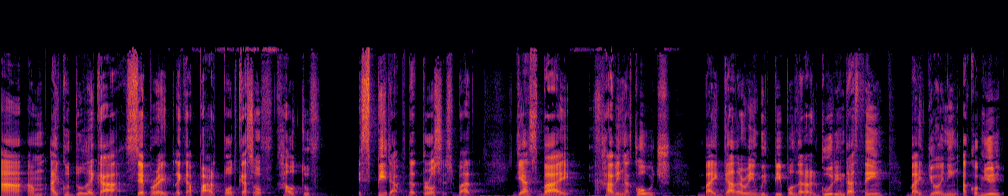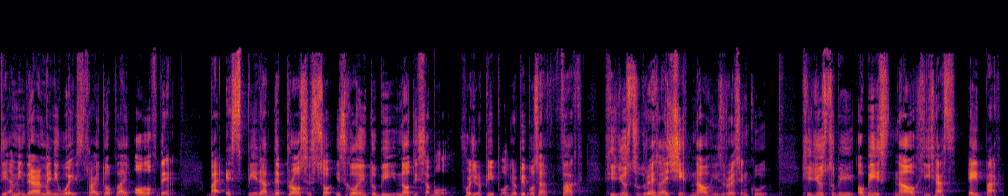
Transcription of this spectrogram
Uh, um, I could do like a separate, like a part podcast of how to f- speed up that process, but just by having a coach, by gathering with people that are good in that thing, by joining a community. I mean, there are many ways. Try to apply all of them. But speed up the process so it's going to be noticeable for your people. Your people say, fuck, he used to dress like shit, now he's dressing cool. He used to be obese, now he has eight pack.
